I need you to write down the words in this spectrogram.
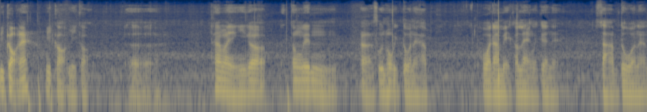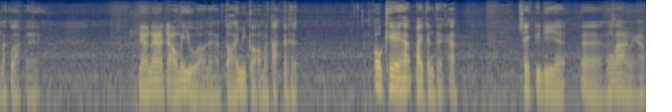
มีเกาะนะ มีเกาะมีเกาะเอ่อถ้ามาอย่างนี้ก็ต้องเล่นเอ่อศูนย์หกอีกตัวนะครับ เพราะว่าดาเมจเขาแรงเหลือเกินเนี่ยสามตัวนะหลักๆนะฮะแนวหน้าจะเอาไม่อยู่เอานะครับ ต่อให้มีเกาะอามาตะก็เถอะ โอเคฮะไปกันเถอะครับ เช็คดีๆฮะเอ่อข้างล่างนะครับ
